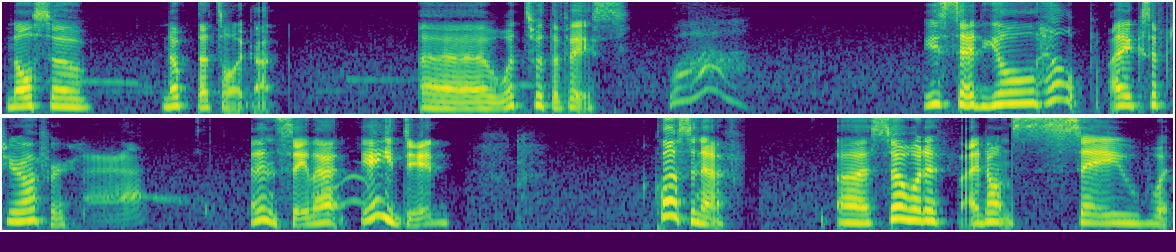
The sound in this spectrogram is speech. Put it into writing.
And also, nope, that's all I got. Uh, what's with the face? You said you'll help. I accept your offer. Ah. I didn't say that. Yeah, you did. Close enough. Uh, so what if I don't say what?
